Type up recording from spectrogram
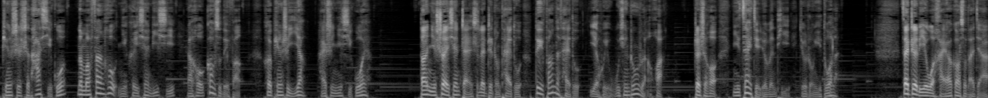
平时是他洗锅，那么饭后你可以先离席，然后告诉对方，和平时一样，还是你洗锅呀。当你率先展示了这种态度，对方的态度也会无形中软化，这时候你再解决问题就容易多了。在这里，我还要告诉大家。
